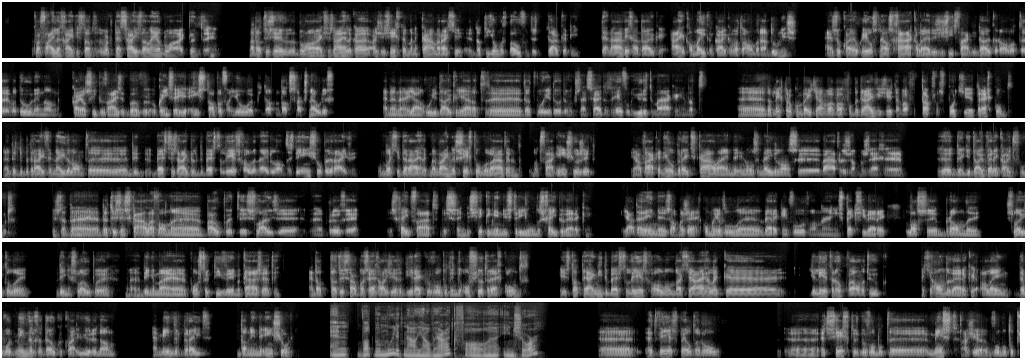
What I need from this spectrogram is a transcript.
Qua veiligheid is dat, wat ik net zei, is wel een heel belangrijk punt. Hè? Maar dat is, eh, het belangrijkste is eigenlijk eh, als je zicht hebt met een cameraatje, eh, dat die jongens boven, dus de duiker die daarna weer gaat duiken, eigenlijk al mee kan kijken wat de ander aan het doen is. En zo kan je ook heel snel schakelen. Hè? Dus je ziet vaak die duiker al wat, wat doen. En dan kan je als supervisor boven ook eens instappen van... joh, heb je dat en dat straks nodig? En een, ja, een goede duiker, ja, dat, dat word je door, wat ik net zei... dat is heel veel uren te maken. En dat, Uh, dat ligt er ook een beetje aan wat, wat, voor bedrijf je zit en wat voor tak van sport je terechtkomt. Uh, de, de, bedrijven in Nederland, uh, de, beste is eigenlijk de beste leerschool in Nederland, is de inshore Omdat je daar eigenlijk met weinig zicht onder water, wat vaak inshore zit. Ja, vaak een heel breed scala in, de, in onze Nederlandse wateren, zou ik maar zeggen, je duikwerk uitvoert. Dus dat, dat is een scala van bouwputten, sluizen, bruggen, scheepvaart. Dus in de shippingindustrie onder schepen werken ja, daarin zal ik maar zeggen, komt heel veel uh, werk in voor. Van uh, inspectiewerk, lassen, branden, sleutelen, dingen slopen, dingen maar, constructief weer in elkaar zetten. En dat, dat is, zou ik maar zeggen, als je direct bijvoorbeeld in de offshore terechtkomt, is dat eigenlijk niet de beste leerschool, omdat je eigenlijk, je leert er ook wel natuurlijk met je handen werken. Alleen er wordt minder gedoken qua uren dan, en minder breed dan in de inshore. En wat bemoeilijkt nou jouw werk, vooral inshore? Eh, het weer speelt een rol. Eh, het zicht, dus bijvoorbeeld eh, mist. Als je bijvoorbeeld op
